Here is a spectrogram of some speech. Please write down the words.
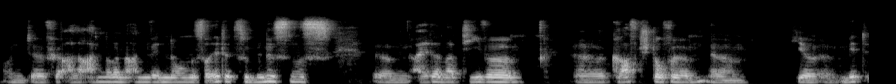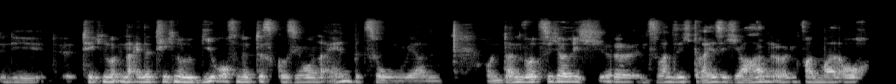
und äh, für alle anderen Anwendungen sollte zumindestens ähm, alternative äh, Kraftstoffe ähm, hier äh, mit in die Techno in eine technologieoffene Diskussion einbezogen werden. Und dann wird sicherlich äh, in 20, 30 Jahren irgendwann mal auch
